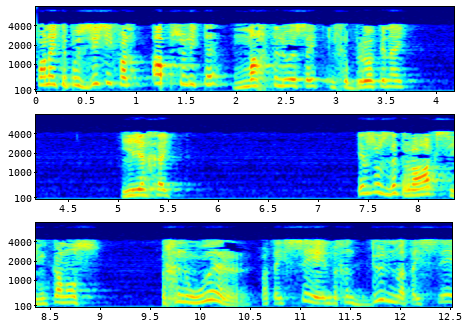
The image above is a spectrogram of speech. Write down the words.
vanuit 'n posisie van absolute magteloosheid en gebrokenheid leegheid Eers as ons dit raak sien, kan ons begin hoor wat hy sê en begin doen wat hy sê.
